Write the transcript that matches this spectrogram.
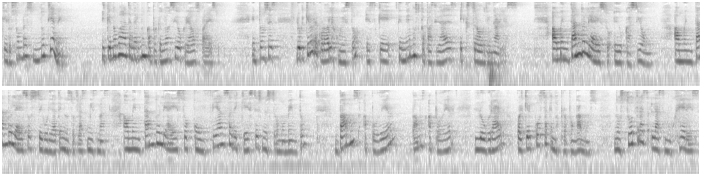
que los hombres no tienen y que no van a tener nunca porque no han sido creados para eso. Entonces, lo que quiero recordarles con esto es que tenemos capacidades extraordinarias. Aumentándole a eso educación, aumentándole a eso seguridad en nosotras mismas, aumentándole a eso confianza de que este es nuestro momento, vamos a poder, vamos a poder lograr cualquier cosa que nos propongamos. Nosotras las mujeres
